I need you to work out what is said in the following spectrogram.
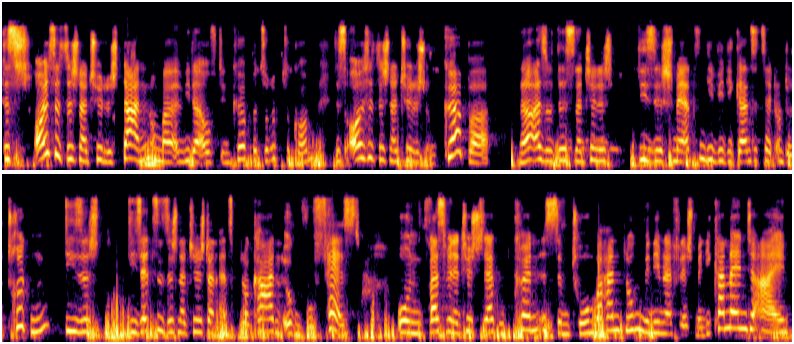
das äußert sich natürlich dann, um mal wieder auf den Körper zurückzukommen, das äußert sich natürlich im Körper Ne? Also das ist natürlich diese Schmerzen, die wir die ganze Zeit unterdrücken, diese, die setzen sich natürlich dann als Blockaden irgendwo fest. Und was wir natürlich sehr gut können, ist Symptombehandlung. Wir nehmen dann vielleicht Medikamente ein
